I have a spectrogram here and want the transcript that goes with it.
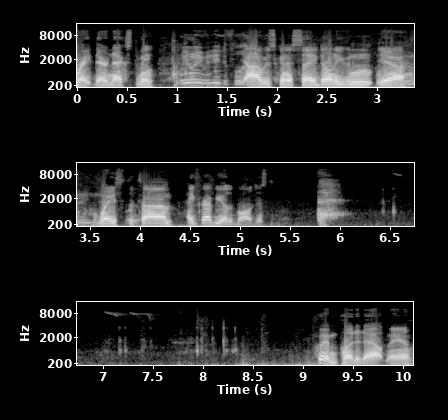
Right there next to me. We don't even need to flip. I was gonna say, don't even, yeah, Don't waste the time. Hey, grab your other ball. Just go ahead and put it out, man.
